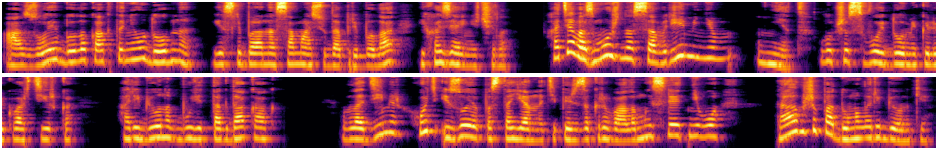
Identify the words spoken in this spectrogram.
а Зое было как-то неудобно, если бы она сама сюда прибыла и хозяйничала. Хотя, возможно, со временем... Нет, лучше свой домик или квартирка. А ребенок будет тогда как? Владимир, хоть и Зоя постоянно теперь закрывала мысли от него, также подумала о ребенке.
